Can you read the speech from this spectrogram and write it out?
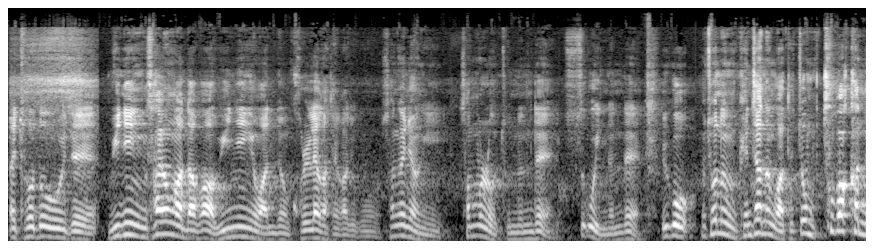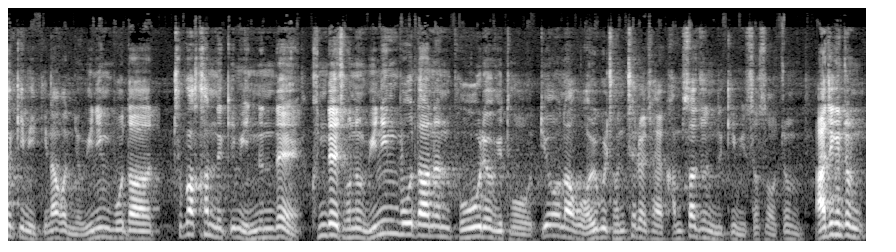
아니, 저도 이제 위닝 사용하다가 위닝이 완전 걸레가 돼가지고 성현이 형이 선물로 줬는데 쓰고 있는데 이거 저는 괜찮은 것 같아요. 좀 투박한 느낌이 있긴 하거든요. 위닝보다 투박한 느낌이 있는데 근데 저는 위닝보다는 보호력이 더 뛰어나고 얼굴 전체를 잘 감싸주는 느낌이 있어서 좀 아직은 좀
